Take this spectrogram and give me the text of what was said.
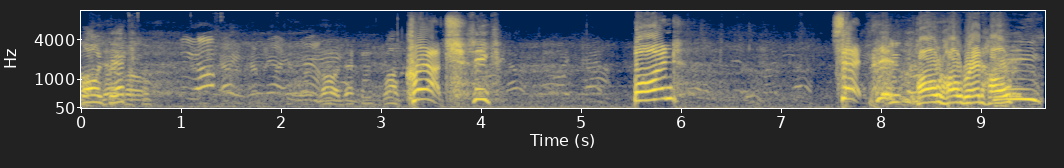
Lower deck. Crouch! Sink. Bind! Set! Hold, hold, red, hold.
